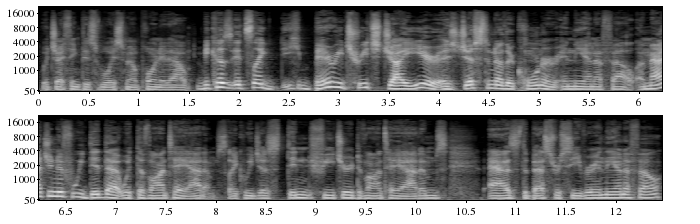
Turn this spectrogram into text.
which I think this voicemail pointed out. Because it's like he, Barry treats Jaire as just another corner in the NFL. Imagine if we did that with Davante Adams. Like we just didn't feature Davante Adams as the best receiver in the NFL.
